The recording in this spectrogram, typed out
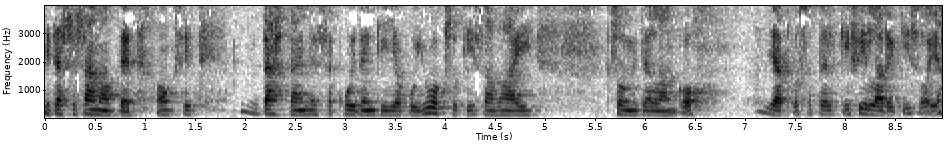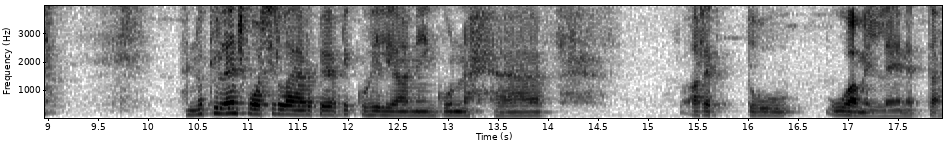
mitä sä sanot, että onko sitten tähtäimessä kuitenkin joku juoksukisa vai suunnitellaanko jatkossa pelkkiä fillarikisoja? No kyllä ensi vuosi sillä rupeaa pikkuhiljaa niin kuin, äh, asettuu uomilleen, että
